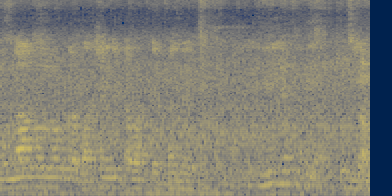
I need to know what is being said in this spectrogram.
మూడు నాలుగు రోజుల్లో కూడా వర్షం గిట్ట పడితే ఇబ్బంది అవుతుంది. చూస్తాం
